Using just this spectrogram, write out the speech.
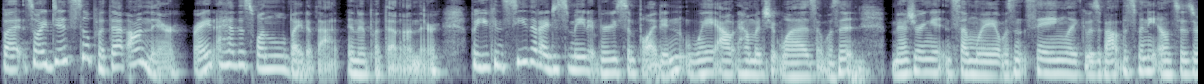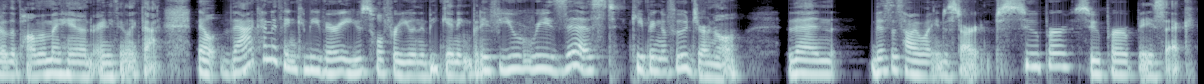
But so I did still put that on there, right? I had this one little bite of that and I put that on there. But you can see that I just made it very simple. I didn't weigh out how much it was. I wasn't measuring it in some way. I wasn't saying like it was about this many ounces or the palm of my hand or anything like that. Now that kind of thing can be very useful for you in the beginning. But if you resist keeping a food journal, then this is how I want you to start. Super, super basic.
